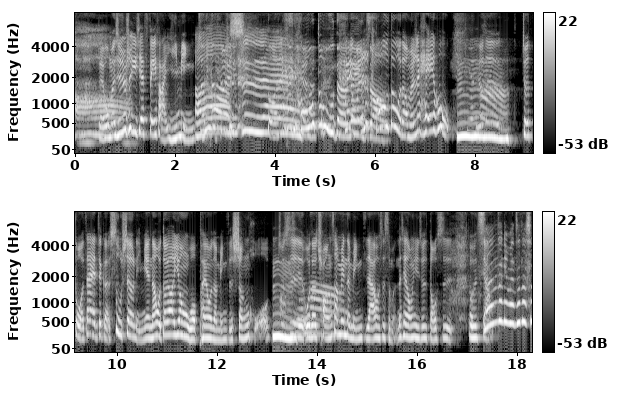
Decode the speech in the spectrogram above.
哦，对，我们其实就是一些非法移民，真的、哦、是躲在偷渡的那种。我们是偷渡的，我们是黑户。嗯，就是。就躲在这个宿舍里面，然后我都要用我朋友的名字生活，嗯、就是我的床上面的名字啊，或是什么那些东西，就是都是都是这样。真的，你们真的是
